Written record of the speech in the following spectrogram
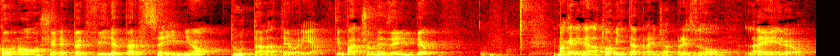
conoscere per filo e per segno tutta la teoria. Ti faccio un esempio. Magari nella tua vita avrai già preso l'aereo.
